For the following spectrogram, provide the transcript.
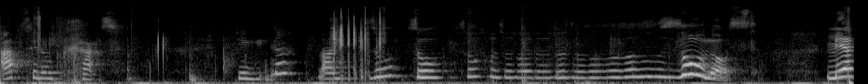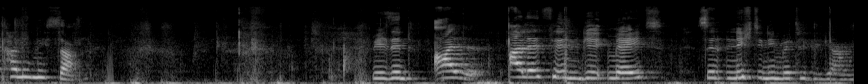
absolut krass. Die Gegner waren so, so, so, so, so, so, so, so, so, so, so, so lost. Mehr kann ich nicht sagen. Wir sind alle, alle zehn Mates sind nicht in die Mitte gegangen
